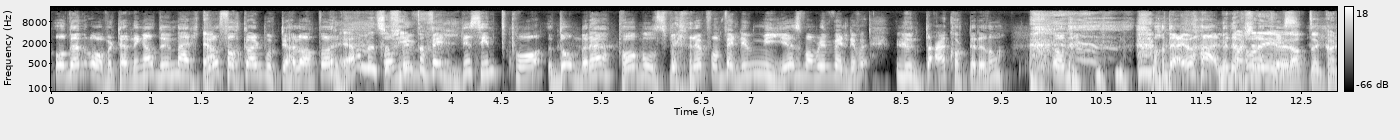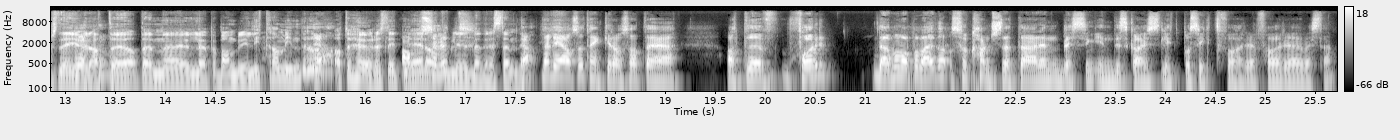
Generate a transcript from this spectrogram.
Og den overtenninga Du merker Ja. at folk har vært i halvannet år. Ja, men så man fint, blir veldig sint på dommere, på motspillere, på veldig mye. så man blir veldig... Lunta er kortere nå. Og det, og det er jo herlig. Men kanskje det, det at, kanskje det gjør at, øh, at den øh, løpebanen blir litt mindre? da. Ja. At det høres litt mer, at det blir bedre stemning. Ja, det er det jeg også tenker også at, at eh, for der man var på vei, da, så kanskje dette er en blessing in disguise litt på sikt for, for eh, Westham.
